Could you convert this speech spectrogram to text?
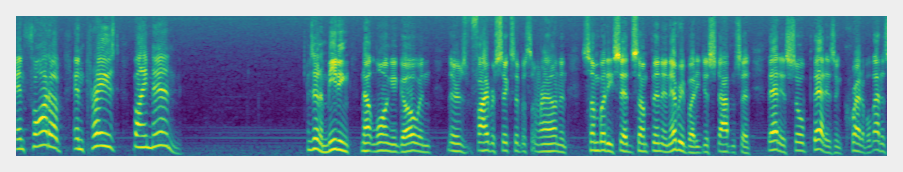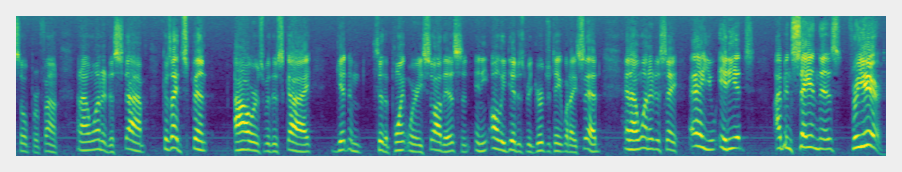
and thought of and praised by men. I was at a meeting not long ago, and there's five or six of us around, and somebody said something, and everybody just stopped and said, "That is so. That is incredible. That is so profound." And I wanted to stop because I'd spent hours with this guy, getting him to the point where he saw this, and, and he, all he did is regurgitate what I said. And I wanted to say, "Hey, you idiots! I've been saying this for years."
